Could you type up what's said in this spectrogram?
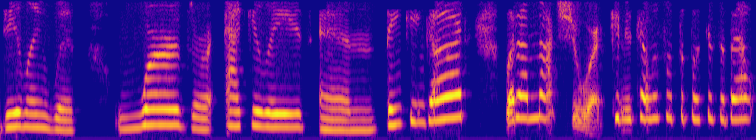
dealing with words or accolades and thanking God, but I'm not sure. Can you tell us what the book is about?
